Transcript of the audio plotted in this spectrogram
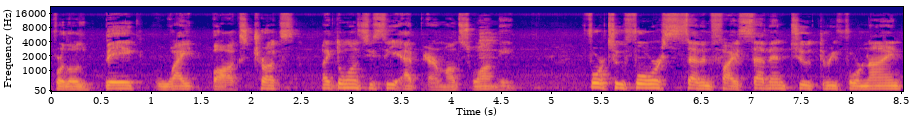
for those big white box trucks like the ones you see at Paramount Swap Meet. 424-757-2349.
